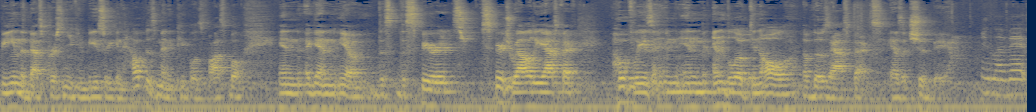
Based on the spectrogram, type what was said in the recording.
being the best person you can be, so you can help as many people as possible, and again, you know, the the spirit spirituality aspect, hopefully, is in, in, enveloped in all of those aspects as it should be. I love it.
